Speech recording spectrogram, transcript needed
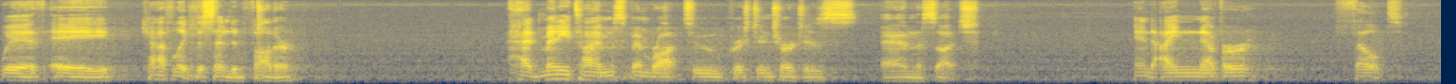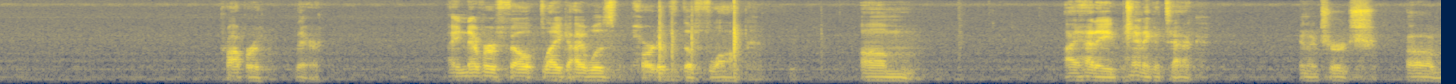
with a Catholic descended father, had many times been brought to Christian churches and the such. And I never felt proper there. I never felt like I was part of the flock. Um, I had a panic attack in a church, um,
